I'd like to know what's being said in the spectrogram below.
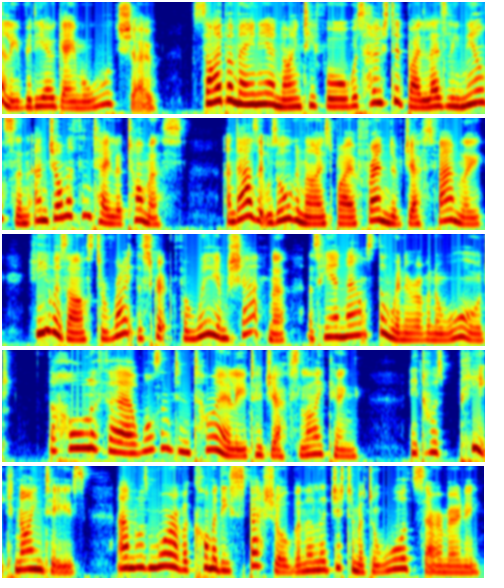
early video game awards show. Cybermania 94 was hosted by Leslie Nielsen and Jonathan Taylor Thomas, and as it was organised by a friend of Geoff's family, he was asked to write the script for William Shatner as he announced the winner of an award. The whole affair wasn't entirely to Geoff's liking. It was peak 90s, and was more of a comedy special than a legitimate awards ceremony.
